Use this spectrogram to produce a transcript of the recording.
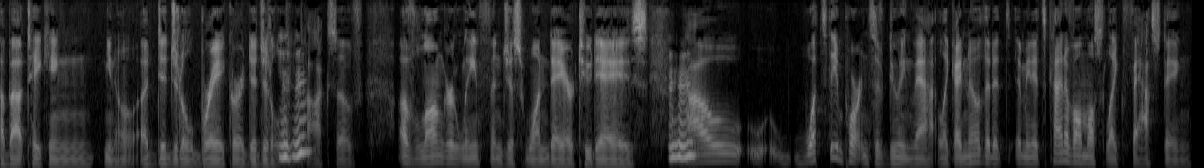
about taking, you know, a digital break or a digital mm-hmm. detox of of longer length than just one day or two days. Mm-hmm. How what's the importance of doing that? Like I know that it's I mean it's kind of almost like fasting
